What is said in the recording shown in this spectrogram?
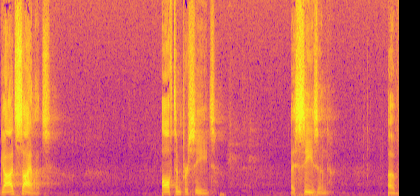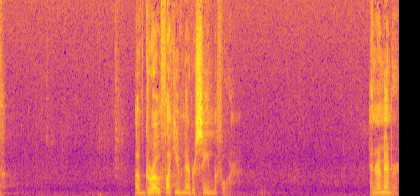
God's silence often precedes a season of of growth like you've never seen before. And remember,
